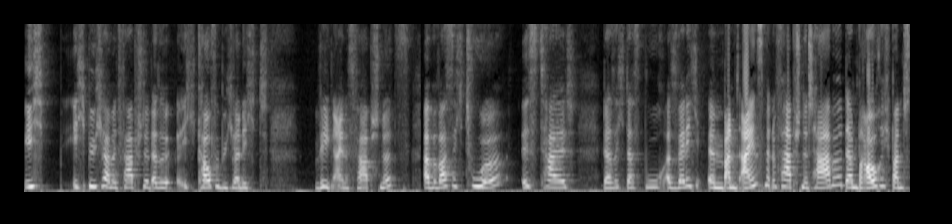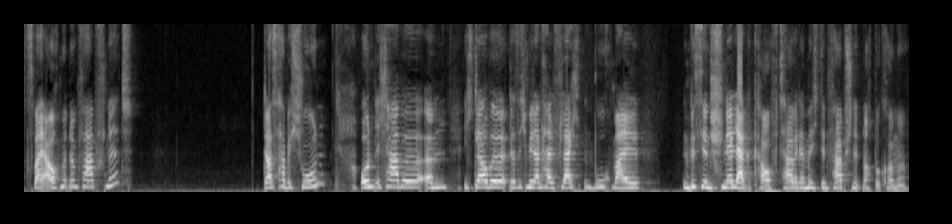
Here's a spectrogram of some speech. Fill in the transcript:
ich, ich Bücher mit Farbschnitt, also ich kaufe Bücher nicht wegen eines Farbschnitts. Aber was ich tue, ist halt, dass ich das Buch, also wenn ich ähm, Band 1 mit einem Farbschnitt habe, dann brauche ich Band 2 auch mit einem Farbschnitt. Das habe ich schon. Und ich habe, ähm, ich glaube, dass ich mir dann halt vielleicht ein Buch mal ein bisschen schneller gekauft habe, damit ich den Farbschnitt noch bekomme.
